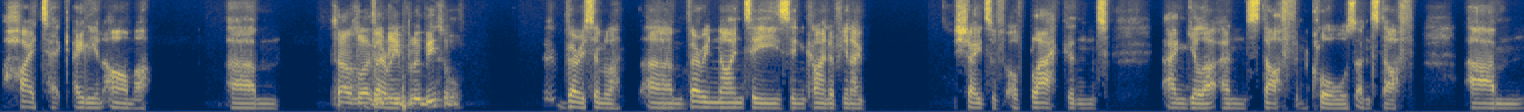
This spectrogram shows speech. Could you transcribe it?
high tech alien armor. Um, Sounds like very, the new Blue Beetle. Very similar. Um, very 90s in kind of, you know, shades of, of black and angular and stuff and claws and stuff. Um, and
